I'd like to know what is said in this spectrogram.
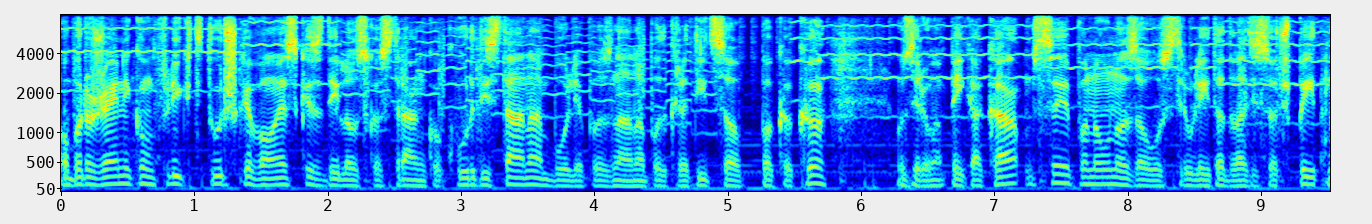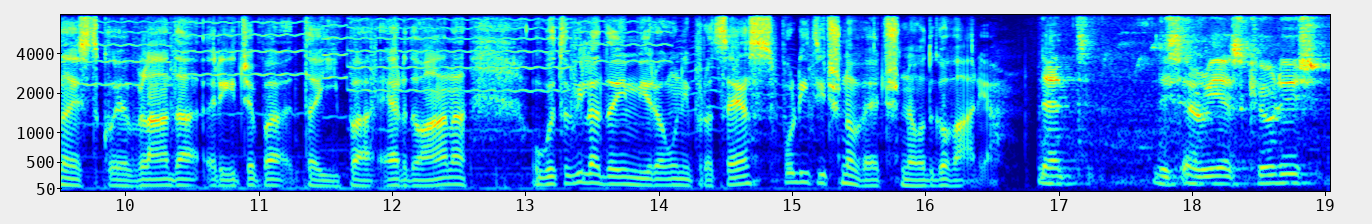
Oboroženi konflikt turške vojske z delovsko stranko Kurdistana, bolje znana pod kratico PKK, oziroma PKK, se je ponovno zaostril leta 2015, ko je vlada Rečepa Tajipa Erdoana ugotovila, da jim mirovni proces politično več ne odgovarja. This area is Kurdish,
